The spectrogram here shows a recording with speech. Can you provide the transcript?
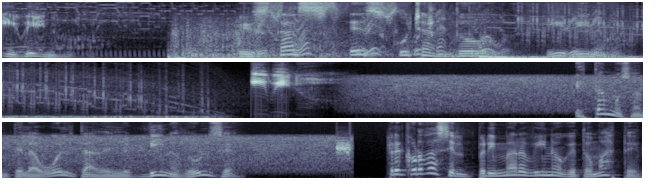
y vino. Estás escuchando y vino. Y vino. ¿Estamos ante la vuelta del vino dulce? ¿Recordás el primer vino que tomaste?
